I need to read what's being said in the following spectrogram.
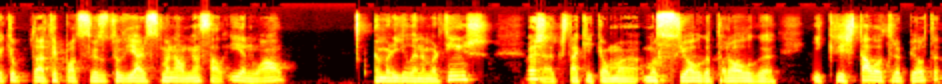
aquilo dá-te a hipótese de ver o teu diário semanal, mensal e anual. A Maria Helena Martins, Mas, ah, que está aqui, que é uma, uma socióloga, taróloga e cristaloterapeuta.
